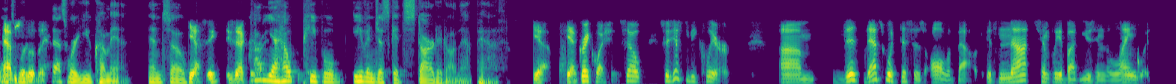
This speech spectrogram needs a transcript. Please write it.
that's absolutely. Where, that's where you come in. And so, yes, exactly. How do you help people even just get started on that path? Yeah, yeah, great question. So, so just to be clear, um, this that's what this is all about. It's not simply about using the language.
